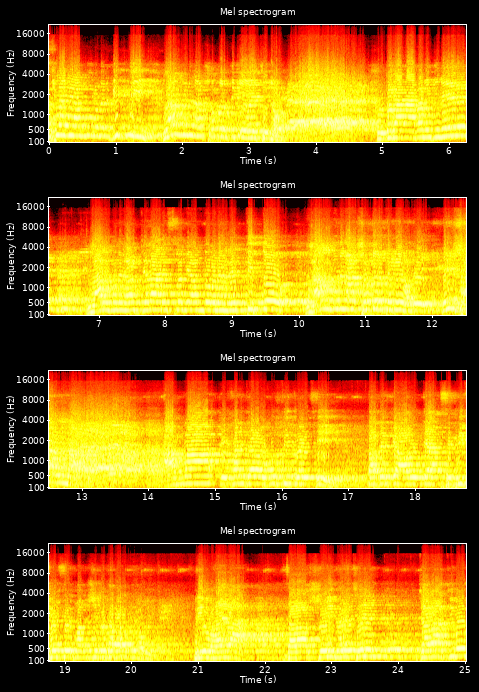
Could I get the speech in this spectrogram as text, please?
ইসলামী আন্দোলনের ভিত্তি লালমনিরহাট শহর থেকে হয়েছিল। সুতরাং আগামী দিনে লালমনিরহাট জেলার ইসলামী আন্দোলনের নেতৃত্ব লালমনিরহাট সদর থেকে এখানে যারা উপস্থিত রয়েছে, তাদেরকে আরও ত্যাগ স্যাক্রিফাইসের মানসিকতা বাড়াতে হবে। প্রিয় ভাইরা যারা শহীদ হয়েছেন, যারা জীবন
